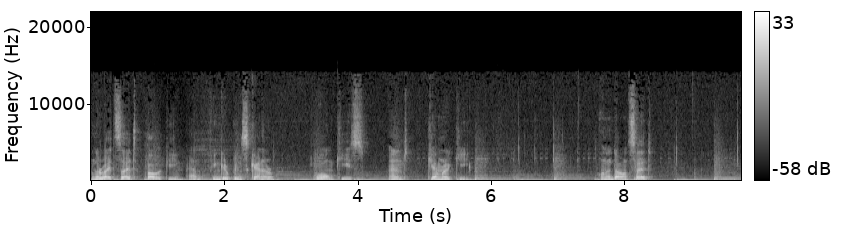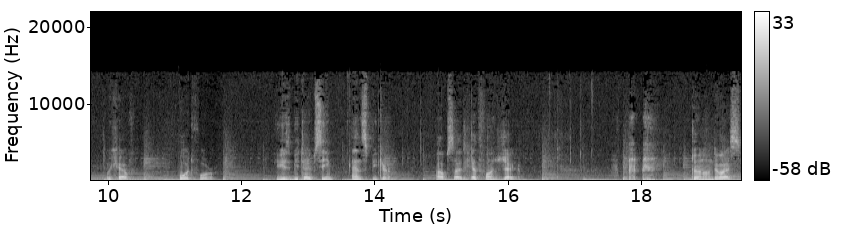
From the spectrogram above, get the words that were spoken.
On the right side, power key and fingerprint scanner, home keys and camera key. On the downside, we have port for USB Type-C and speaker, upside headphones jack. Turn on device.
